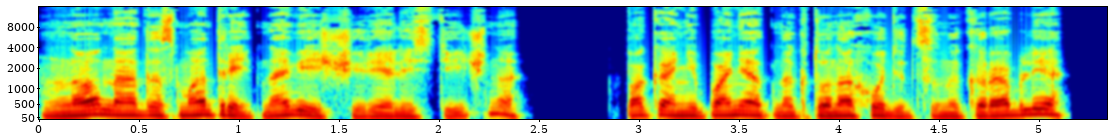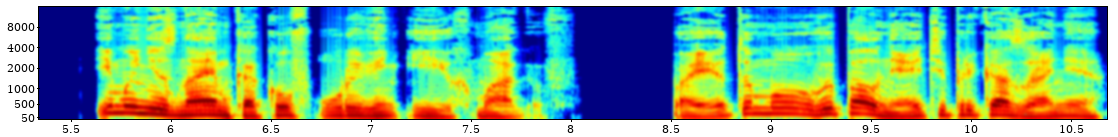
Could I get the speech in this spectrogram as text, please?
но надо смотреть на вещи реалистично, пока непонятно, кто находится на корабле, и мы не знаем, каков уровень их магов. Поэтому выполняйте приказания.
